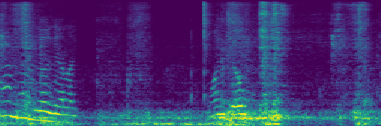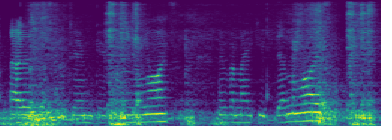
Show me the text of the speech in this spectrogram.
I'm gonna go get like one kill. That is the team keeps me alive. If I keep them alive.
